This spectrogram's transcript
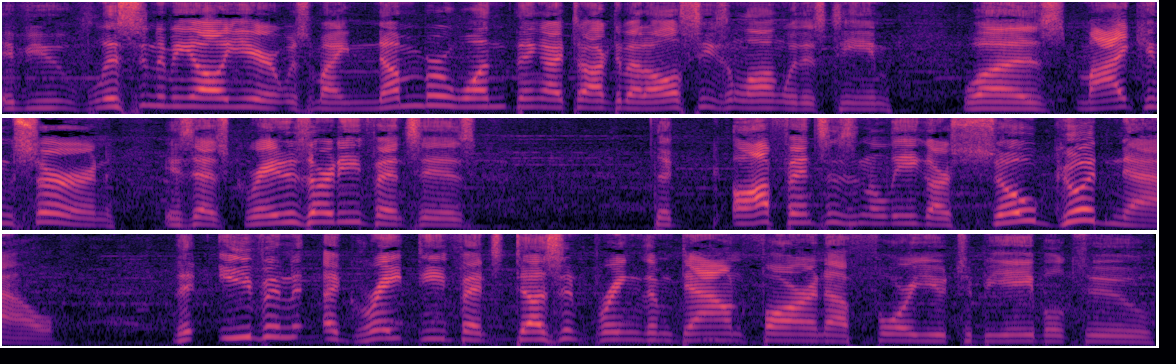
if you've listened to me all year, it was my number one thing I talked about all season long with this team was my concern is as great as our defense is, the offenses in the league are so good now that even a great defense doesn't bring them down far enough for you to be able to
